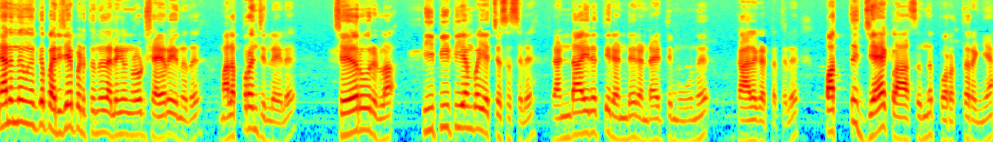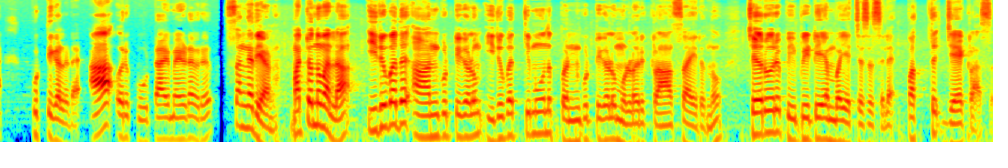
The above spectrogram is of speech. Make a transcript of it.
ഞാനിന്ന് നിങ്ങൾക്ക് പരിചയപ്പെടുത്തുന്നത് അല്ലെങ്കിൽ നിങ്ങളോട് ഷെയർ ചെയ്യുന്നത് മലപ്പുറം ജില്ലയിൽ ചേറൂരുള്ള P P T M Y H S എസിൽ രണ്ടായിരത്തി രണ്ട് രണ്ടായിരത്തി മൂന്ന് കാലഘട്ടത്തിൽ പത്ത് ജെ ക്ലാസ്സിൽ നിന്ന് പുറത്തിറങ്ങിയ കുട്ടികളുടെ ആ ഒരു കൂട്ടായ്മയുടെ ഒരു സംഗതിയാണ്. മറ്റൊന്നുമല്ല ഇരുപത് ആൺകുട്ടികളും ഇരുപത്തിമൂന്ന് പെൺകുട്ടികളുമുള്ള ഒരു ക്ലാസ് ആയിരുന്നു Cheroor P P T M Y H S എസിലെ പത്ത് ജെ ക്ലാസ്.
